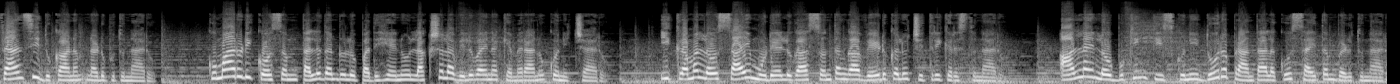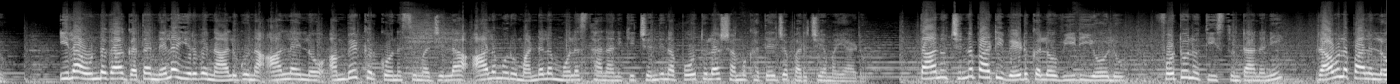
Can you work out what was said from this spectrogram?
ఫ్యాన్సీ దుకాణం నడుపుతున్నారు. కుమారుడి కోసం తల్లిదండ్రులు పదిహేను లక్షల విలువైన కెమెరాను కొనిచ్చారు. ఈ క్రమంలో సాయి మూడేళ్ళుగా సొంతంగా వేడుకలు చిత్రీకరిస్తున్నారు. ఆన్లైన్లో బుకింగ్ తీసుకుని దూర ప్రాంతాలకు సైతం వెళుతున్నారు. ఇలా ఉండగా గత నెల ఇరవై నాలుగున ఆన్లైన్లో అంబేద్కర్ కోనసీమ జిల్లా ఆలమూరు మండలం మూలస్థానానికి చెందిన పోతుల షమ్ముఖతేజ పరిచయమయ్యాడు. తాను చిన్నపాటి వేడుకలో వీడియోలు ఫోటోలు తీస్తుంటానని రావులపాలెంలో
